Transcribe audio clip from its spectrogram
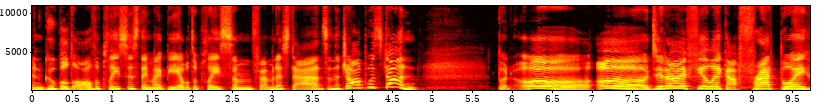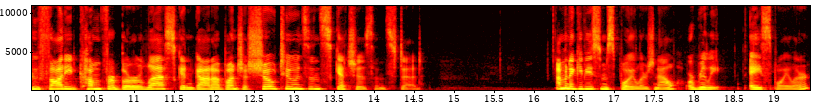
and Googled all the places they might be able to place some feminist ads, and the job was done. But oh, oh, did I feel like a frat boy who thought he'd come for burlesque and got a bunch of show tunes and sketches instead. I'm going to give you some spoilers now, or really a spoiler.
